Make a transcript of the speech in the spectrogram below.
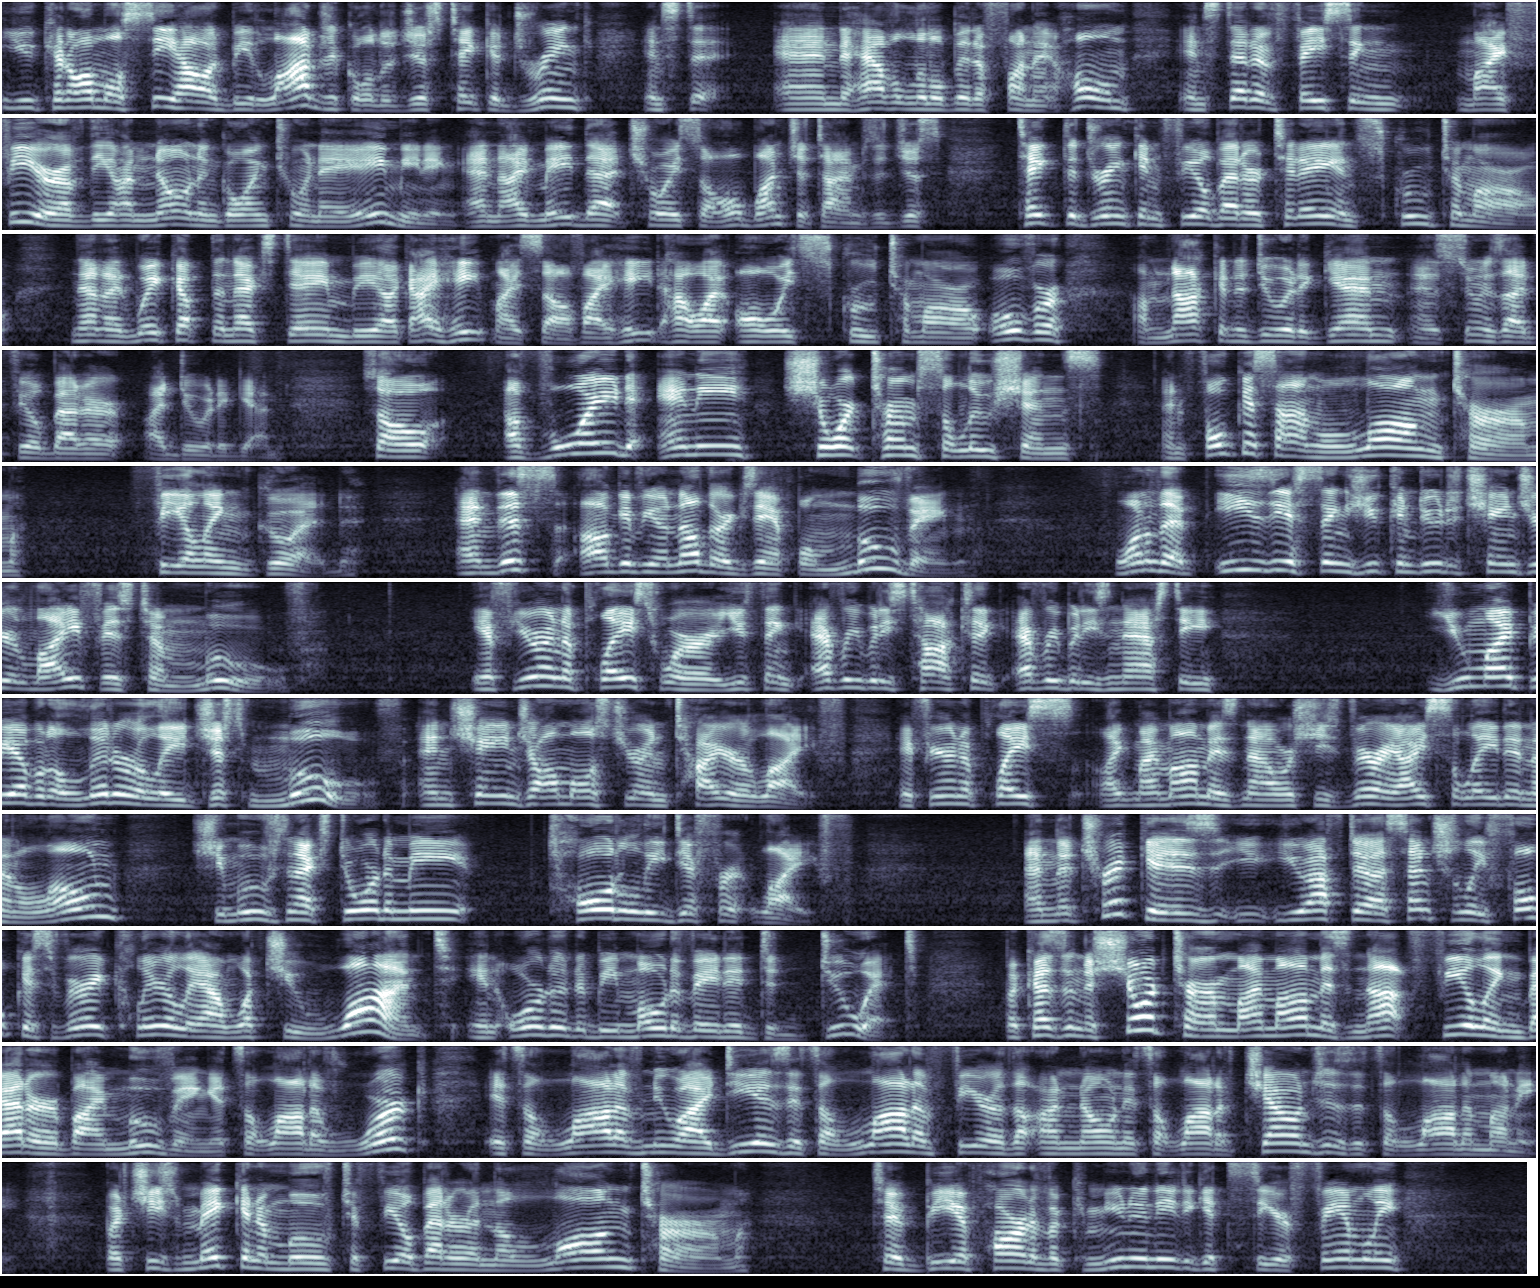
you could almost see how it'd be logical to just take a drink instead and have a little bit of fun at home instead of facing my fear of the unknown and going to an AA meeting. And I made that choice a whole bunch of times to just take the drink and feel better today and screw tomorrow. And then I'd wake up the next day and be like, I hate myself. I hate how I always screw tomorrow over. I'm not going to do it again. And as soon as I'd feel better, I'd do it again. So avoid any short-term solutions and focus on long-term feeling good. And this, I'll give you another example, moving. One of the easiest things you can do to change your life is to move. If you're in a place where you think everybody's toxic, everybody's nasty, you might be able to literally just move and change almost your entire life. If you're in a place like my mom is now where she's very isolated and alone, she moves next door to me, totally different life. And the trick is you have to essentially focus very clearly on what you want in order to be motivated to do it. Because in the short term, my mom is not feeling better by moving. It's a lot of work. It's a lot of new ideas. It's a lot of fear of the unknown. It's a lot of challenges. It's a lot of money. But she's making a move to feel better in the long term, to be a part of a community, to get to see her family.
